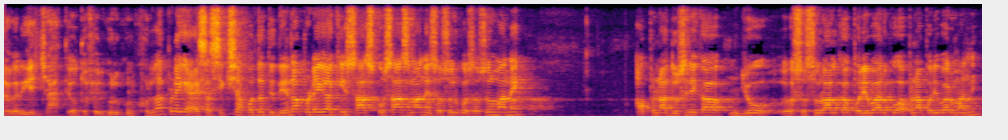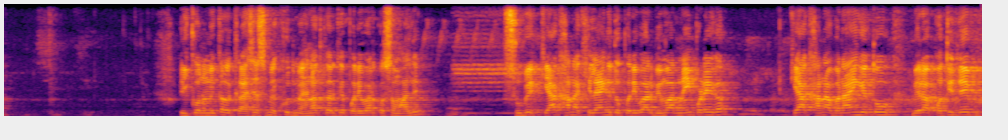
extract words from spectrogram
अगर ये चाहते हो तो फिर गुरुकुल खोलना पड़ेगा। ऐसा शिक्षा पद्धति देना पड़ेगा कि सास को सास माने ससुर को ससुर माने। हाँ, अपना दूसरे का जो ससुराल का परिवार को अपना परिवार माने। इकोनॉमिकल क्राइसिस में खुद मेहनत करके परिवार को संभाले। सुबह क्या खाना खिलाएँगे तो परिवार बीमार नहीं पड़ेगा। क्या खाना बनाएँगे तो मेरा पतिदेव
